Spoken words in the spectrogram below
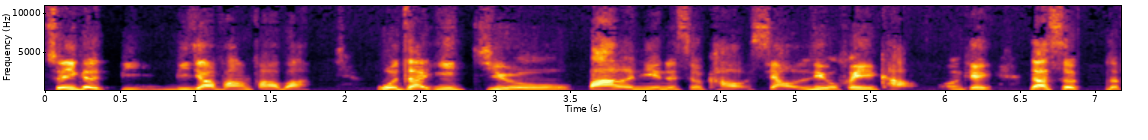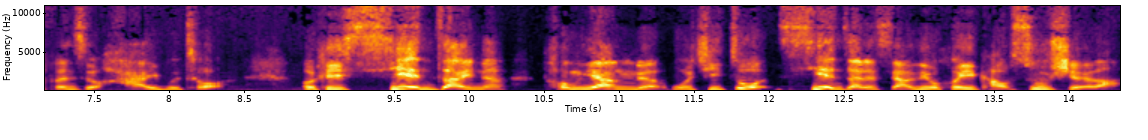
所以一个比比较方法吧，我在一九八二年的时候考小六会考，OK，那时候的分数还不错，OK。现在呢，同样的，我去做现在的小六会考数学了。”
